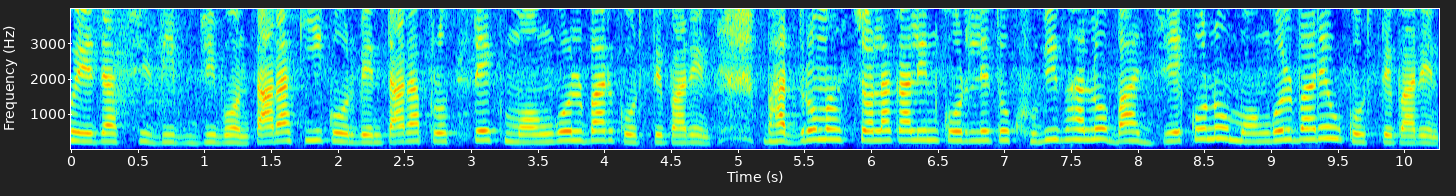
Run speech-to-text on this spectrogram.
হয়ে যাচ্ছে জীবন। তারা কি করবেন? তারা প্রত্যেক মঙ্গলবার করতে পারেন। ভাদ্র মাস চলাকালীন করলে তো খুবই ভালো বা যে কোনো মঙ্গলবারেও করতে পারেন।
